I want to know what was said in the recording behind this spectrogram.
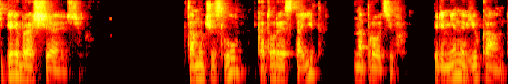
Теперь обращаюсь к тому числу, которое стоит напротив переменной viewCount.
